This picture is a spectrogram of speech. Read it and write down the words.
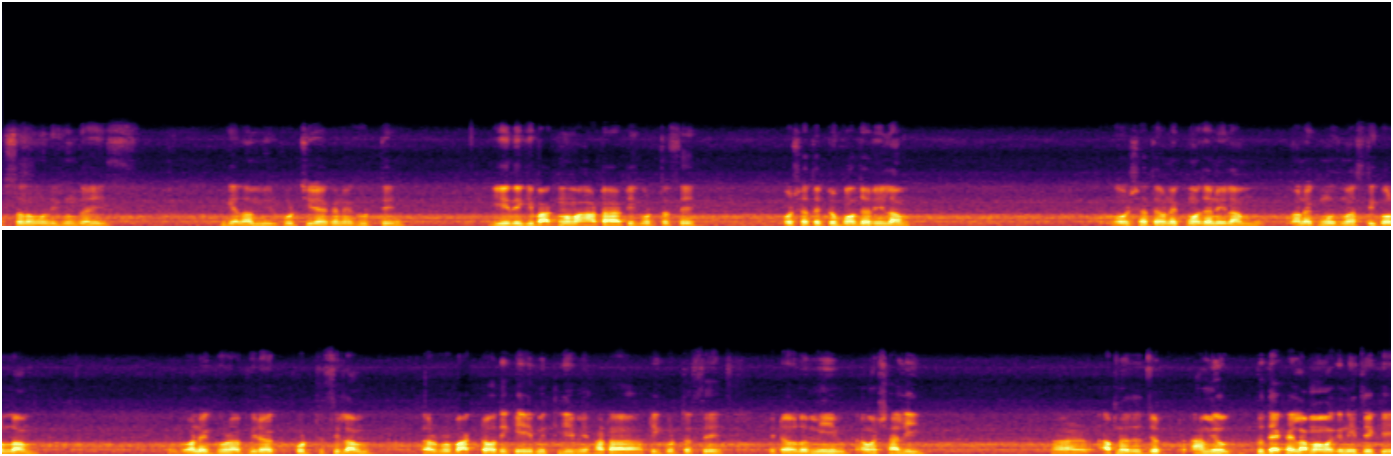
আসসালামু আলাইকুম গাইস গেলাম মিরপুর চিড়িয়াখানায় ঘুরতে। গিয়ে দেখি বাঘ মামা হাঁটাহাঁটি করতেছে। ওর সাথে একটু মজা নিলাম। ওর সাথে অনেক মজা নিলাম, অনেক মজ মাস্তি করলাম, অনেক ঘোরাফেরা করতেছিলাম। তারপর বাঘটাও দেখে এমনি থেকে এমনি হাঁটাহাঁটি করতেছে। এটা হলো মিম আমার শালি। আর আপনাদের জন্য আমিও একটু দেখাইলাম আমাকে নিজেকে।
